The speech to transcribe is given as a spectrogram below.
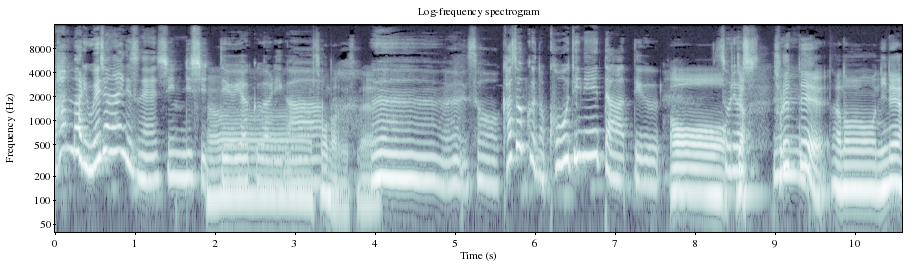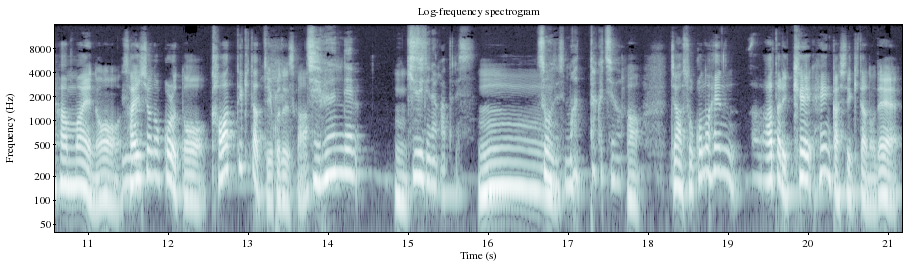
あんまり上じゃないんですね。心理師っていう役割あが。ーそうなんですね。うーん、そう。家族のコーディネーターっていう。それはしそれって、あのー、2年半前の最初の頃と変わってきたっていうことですか？自分でうん気づいてなかったです。うーん。そうです。全く違う。じゃあそこの辺あたりけ変化してきたので、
